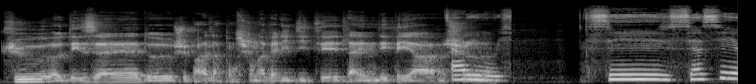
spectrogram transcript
que euh, des aides, euh, je sais pas, de la pension d'invalidité, de la MDPH. Ah oui, oui. C'est assez...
